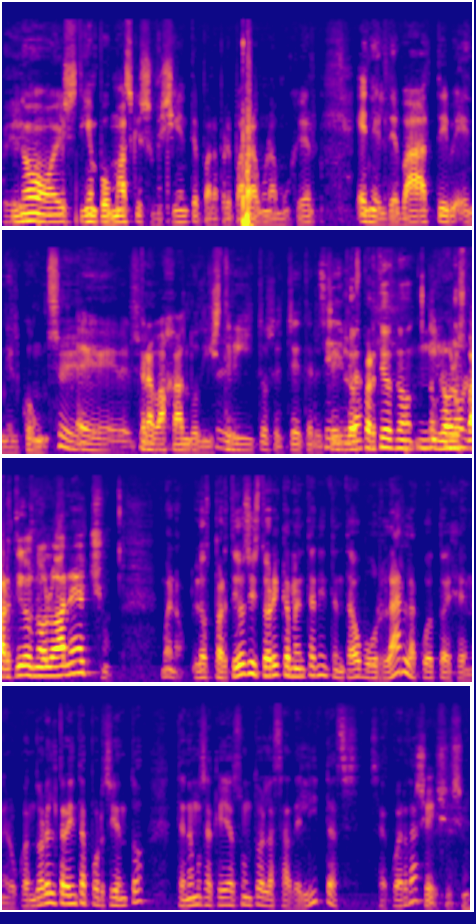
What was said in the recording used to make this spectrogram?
Sí. no es tiempo más que suficiente para preparar a una mujer en el debate, en el con- Sí, eh, sí, trabajando distritos, etcétera, etcétera? los partidos no- no- y lo- los no- partidos no lo han hecho. Bueno, los partidos históricamente han intentado burlar la cuota de género. Cuando era el 30%, tenemos aquel asunto de las adelitas, ¿se acuerda? Sí, sí, sí.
